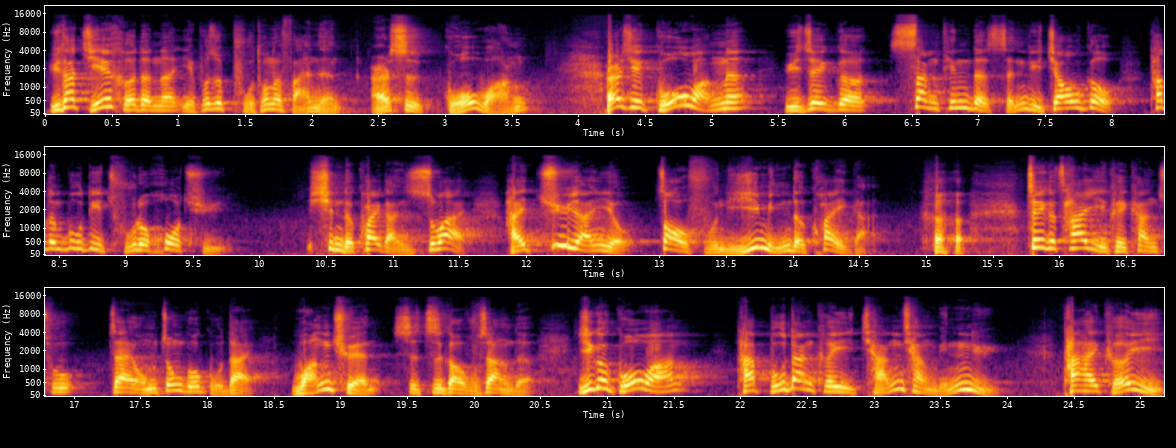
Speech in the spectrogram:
与她结合的呢，也不是普通的凡人，而是国王，而且国王呢。与这个上天的神女交媾，他的目的除了获取性的快感之外，还居然有造福黎民的快感。这个差异可以看出，在我们中国古代，王权是至高无上的。一个国王，他不但可以强抢民女，他还可以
